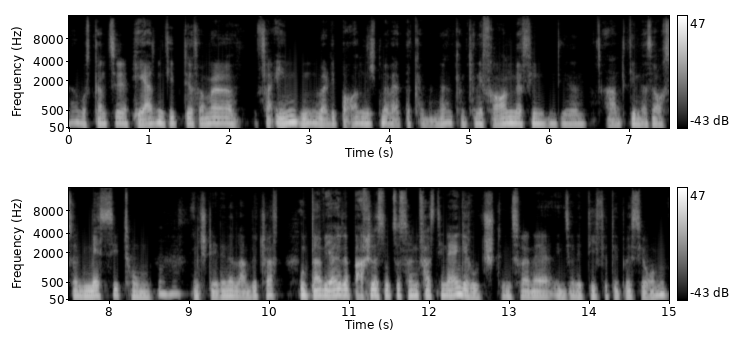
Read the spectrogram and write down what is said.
Ja, wo es ganze Herden gibt, die auf einmal verenden, weil die Bauern nicht mehr weiter können. Ne? Kann keine Frauen mehr finden, die ihnen zur Hand gehen. Also auch so ein Messitum mhm. entsteht in der Landwirtschaft. Und da wäre der Bachler sozusagen fast hineingerutscht in so eine, in so eine tiefe Depression.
